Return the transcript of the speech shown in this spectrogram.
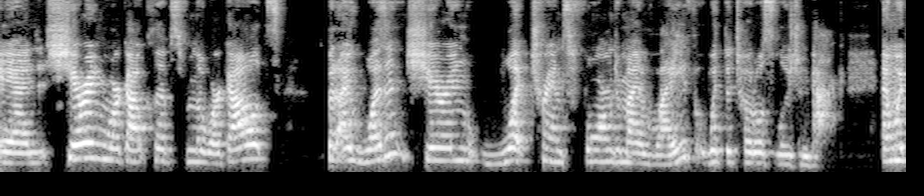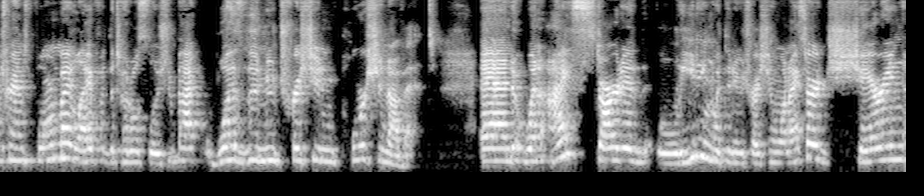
and sharing workout clips from the workouts but i wasn't sharing what transformed my life with the total solution pack. And what transformed my life with the total solution pack was the nutrition portion of it. And when i started leading with the nutrition when i started sharing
